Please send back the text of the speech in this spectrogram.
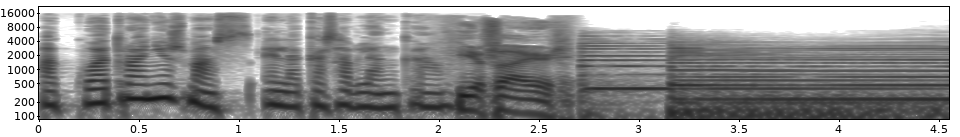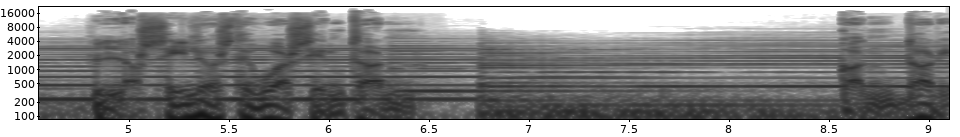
a cuatro años más en la Casa Blanca. You're fired. Los hilos de Washington. Con Dori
